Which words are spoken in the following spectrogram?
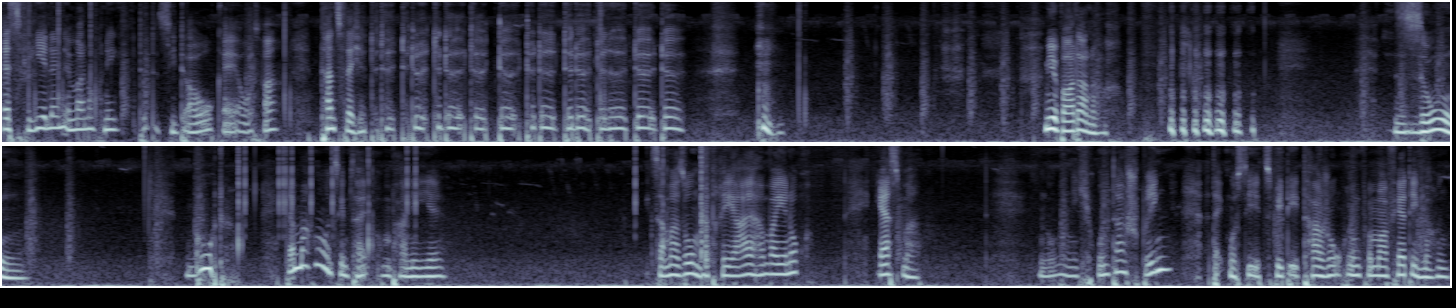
Es fehlen immer noch Nägel. Das sieht auch okay aus, wa? Tanzfläche. Mir war danach. so. Gut. Dann machen wir uns im Zeit noch ein paar Nägel. Ich sag mal so, Material haben wir hier noch. Erstmal. Nur nicht runterspringen. Ich muss die zweite Etage auch irgendwann mal fertig machen.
